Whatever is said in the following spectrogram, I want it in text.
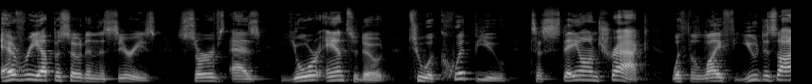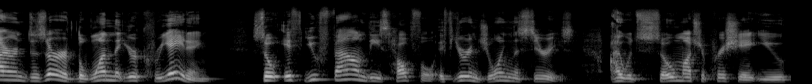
Every episode in the series serves as your antidote to equip you to stay on track with the life you desire and deserve, the one that you're creating. So, if you found these helpful, if you're enjoying the series, I would so much appreciate you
